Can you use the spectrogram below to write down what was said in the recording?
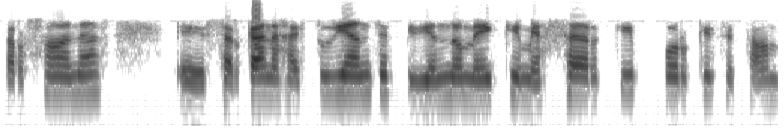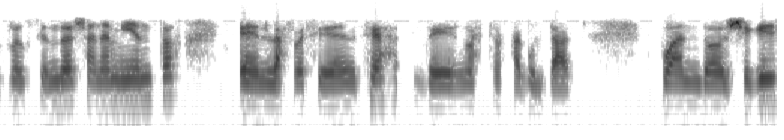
personas eh, cercanas a estudiantes pidiéndome que me acerque porque se estaban produciendo allanamientos en las residencias de nuestra facultad. Cuando llegué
